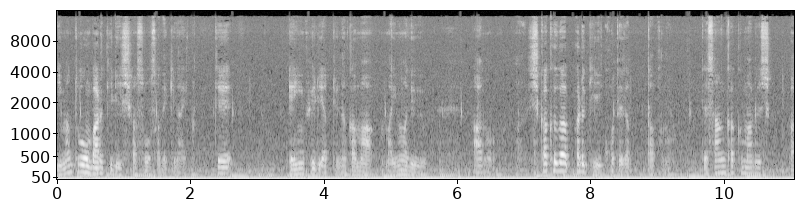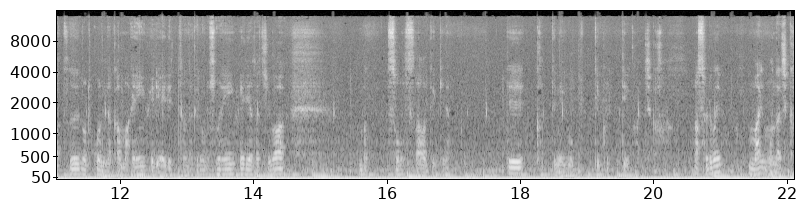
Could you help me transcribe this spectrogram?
今のところバルキリーしか操作できなくてエインフェリアっていう仲間、まあ、今までいうあの四角がバルキリー固定だったかな。で三角丸×のところに仲間エインフェリア入れてたんだけどそのエインフェリアたちは、まあ、操作はできなくて勝手に動いていくっていう感じか。あそれは前も同じか。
